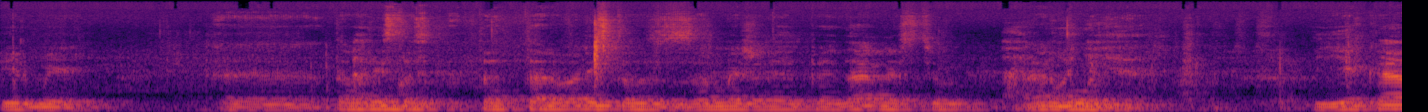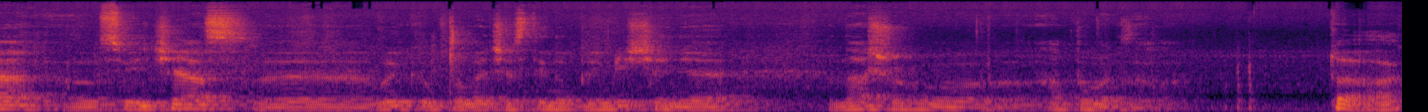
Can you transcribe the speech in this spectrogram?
фірми товариства з обмеженою відповідальністю Гармонія, яка в свій час викупила частину приміщення нашого автовокзалу. Так.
